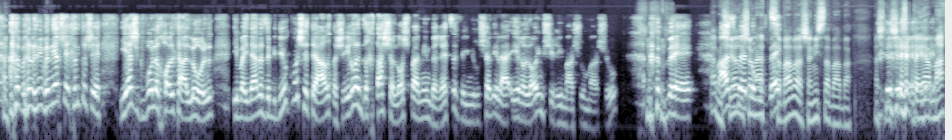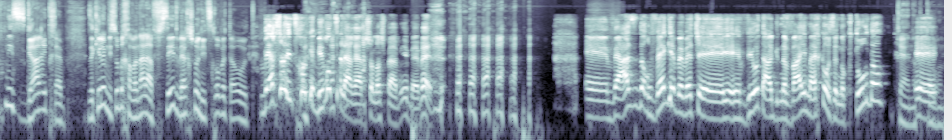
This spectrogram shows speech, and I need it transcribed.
אבל אני מניח שהחליטו שיש גבול לכל תעלול עם העניין הזה, בדיוק כמו שתיארת, שאירלנד זכתה שלוש פעמים ברצף, ואם יורשה לי להעיר, לא עם שירים משהו משהו. ו... למה, אז השיר הראשון היה סבבה, השני סבבה. השלישית היה, מה נסגר איתכם? זה כאילו הם ניסו בכוונה להפסיד, ואיכשהו ניצחו בטעות. ואיכשהו ניצחו, כי מי רוצה לארח שלוש פעמים, באמת. אה, ואז נורבגיה באמת שהביאו את ההגנבה עם, איך קראו לזה, נוקטורנו? כן, אה, נוקטורן.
